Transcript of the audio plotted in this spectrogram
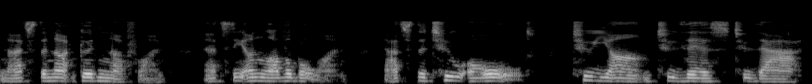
that's the not good enough one. That's the unlovable one. That's the too old, too young, too this, too that.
